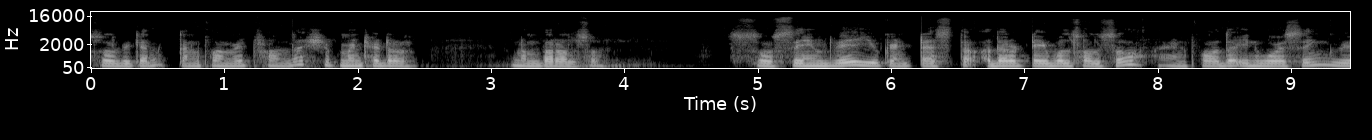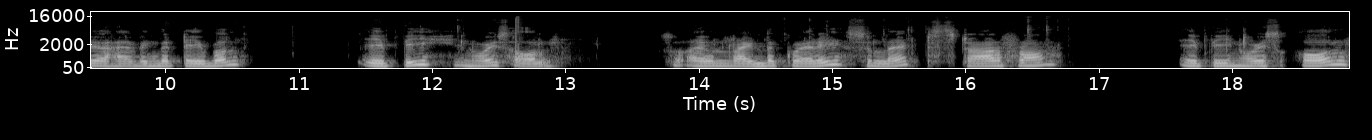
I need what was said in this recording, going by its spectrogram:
So we can confirm it from the shipment header number also. So same way you can test the other tables also. And for the invoicing we are having the table AP invoice all. So I will write the query select star from AP invoice all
